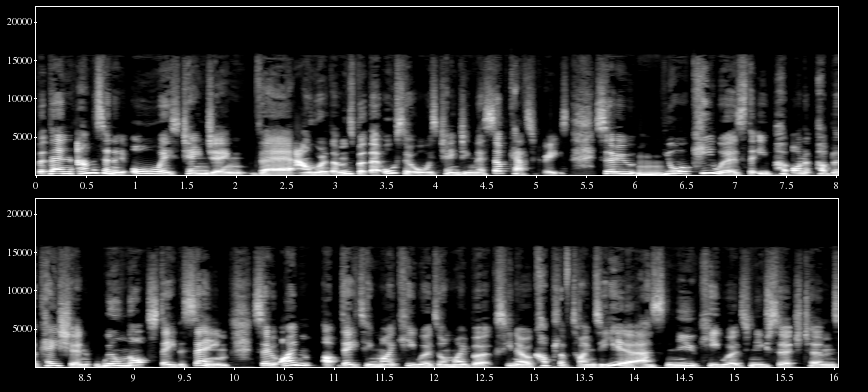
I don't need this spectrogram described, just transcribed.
But then Amazon are always changing their algorithms, but they're also always changing their subcategories. So mm. your keywords that you put on at publication will not stay the same. So I'm updating my keywords on my books, you know, a couple of times a year as new keywords, new search terms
